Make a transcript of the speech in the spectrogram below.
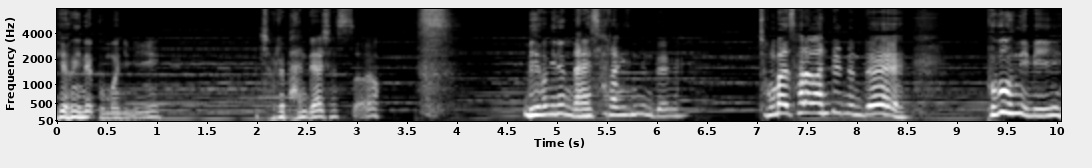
미영이네 부모님이 저를 반대하셨어요. 미영이는 날 사랑했는데 정말 사랑 안 됐는데 부모님이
